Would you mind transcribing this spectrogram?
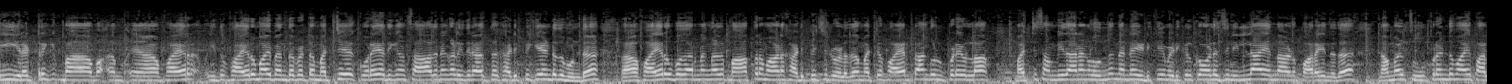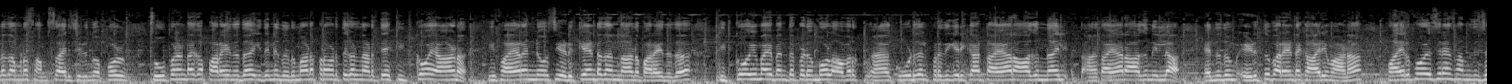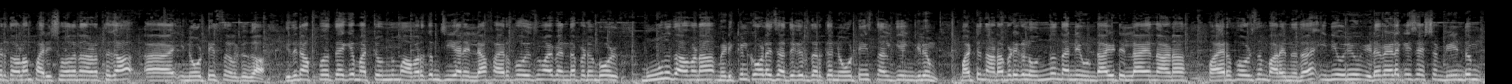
ഈ ഇലക്ട്രിക് ഫയർ ഇത് ഫയറുമായി ബന്ധപ്പെട്ട മറ്റ് കുറേയധികം സാധനങ്ങൾ ഇതിനകത്ത് ഘടിപ്പിക്കേണ്ടതുണ്ട് ഫയർ ഉപകരണങ്ങൾ മാത്രമാണ് ഘടിപ്പിച്ചിട്ടുള്ളത്. മറ്റ് ഫയർ ടാങ്ക് ഉൾപ്പെടെയുള്ള മറ്റ് സംവിധാനങ്ങളൊന്നും തന്നെ ഇടുക്കി മെഡിക്കൽ കോളേജിന് ഇല്ല എന്നാണ് പറയുന്നത്. നമ്മൾ സൂപ്രണ്ടുമായി പലതവണ സംസാരിച്ചിരുന്നു. അപ്പോൾ സൂപ്രണ്ടൊക്കെ പറയുന്നത് ഇതിന്റെ നിർമ്മാണ പ്രവർത്തികൾ നടത്തിയ കിക്കോയാണ് ഈ ഫയർ എൻ ഒ സി എടുക്കേണ്ടതെന്നാണ് പറയുന്നത്. കിക്കോയുമായി ബന്ധപ്പെടുമ്പോൾ അവർ കൂടുതൽ പ്രതികരിക്കാൻ തയ്യാറാകുന്ന തയ്യാറാകുന്നില്ല എന്നതും എടുത്തു പറയേണ്ട കാര്യമാണ്. ഫയർഫോഴ്സിനെ സംബന്ധിച്ചിടത്തോളം പരിശോധന നടത്തുക നോട്ടീസ് നൽകുക. ഇതിനപ്പുറത്തേക്ക് മറ്റൊന്നും അവർക്കും ചെയ്യാനില്ല. ഫയർഫോഴ്സുമായി ബന്ധപ്പെടുമ്പോൾ മൂന്ന് തവണ മെഡിക്കൽ കോളേജ് അധികൃതർക്ക് നോട്ടീസ് നൽകിയെങ്കിലും മറ്റ് നടപടികൾ ഒന്നും തന്നെ ഉണ്ടായിട്ടില്ല എന്നാണ് ഫയർഫോഴ്സും പറയുന്നത്. ഇനി ഒരു ഇടവേളയ്ക്ക് ശേഷം വീണ്ടും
